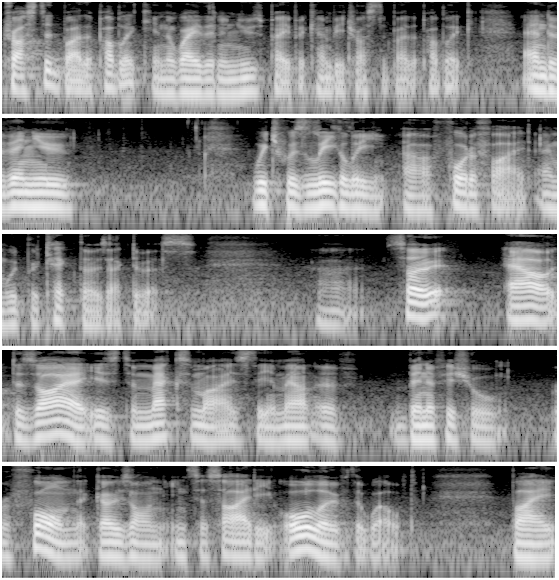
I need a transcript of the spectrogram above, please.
trusted by the public in the way that a newspaper can be trusted by the public, and a venue which was legally uh, fortified and would protect those activists. Uh, so, our desire is to maximize the amount of beneficial reform that goes on in society all over the world by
